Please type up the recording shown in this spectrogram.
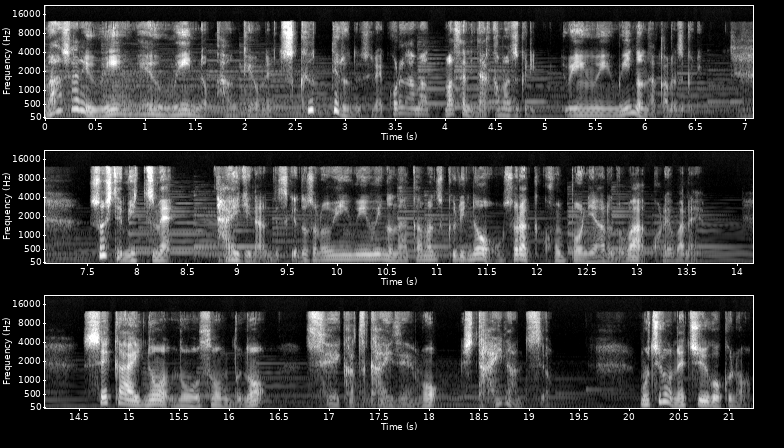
まさにウィンウィンウィンの関係をね、作ってるんですね。これがままさに仲間づくり。ウィンウィンウィンの仲間づくり。そして3つ目、大義なんですけど、そのウィンウィンウィンの仲間づくりのおそらく根本にあるのは、これはね、世界の農村部の生活改善をしたいなんですよ。もちろんね、中国の、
